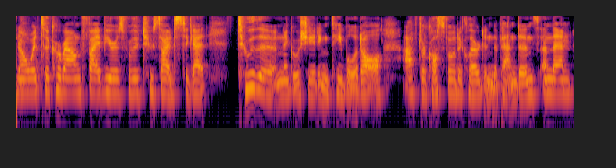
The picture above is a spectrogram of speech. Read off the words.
know, it took around five years for the two sides to get to the negotiating table at all after Kosovo declared independence. And then,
